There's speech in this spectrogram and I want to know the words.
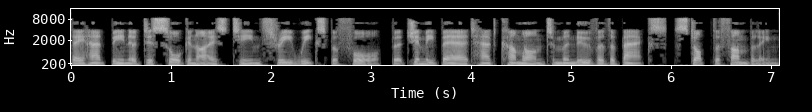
They had been a disorganized team three weeks before, but Jimmy Baird had come on to maneuver the backs, stop the fumbling,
